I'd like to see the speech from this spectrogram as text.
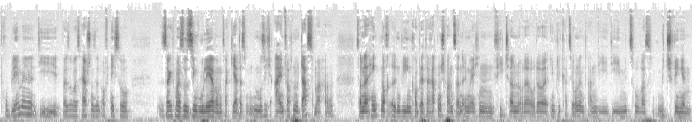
Probleme, die bei sowas herrschen, sind oft nicht so, sag ich mal, so singulär, weil man sagt, ja, das muss ich einfach nur das machen. Sondern hängt noch irgendwie ein kompletter Rattenschwanz an irgendwelchen Features oder, oder Implikationen dran, die, die mit sowas mitschwingen.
